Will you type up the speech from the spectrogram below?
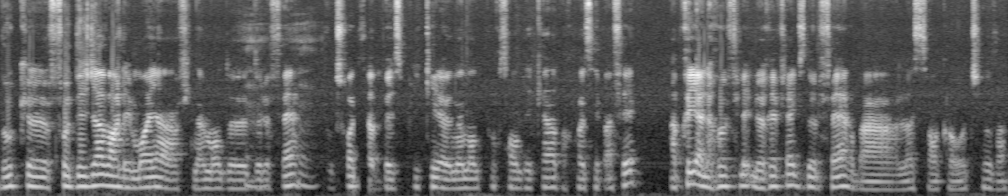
Donc, euh, faut déjà avoir les moyens hein, finalement de, de, le faire. Donc, je crois que ça peut expliquer euh, 90% des cas pourquoi c'est pas fait. Après, il y a le, le réflexe de le faire. Bah là, c'est encore autre chose. Hein.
